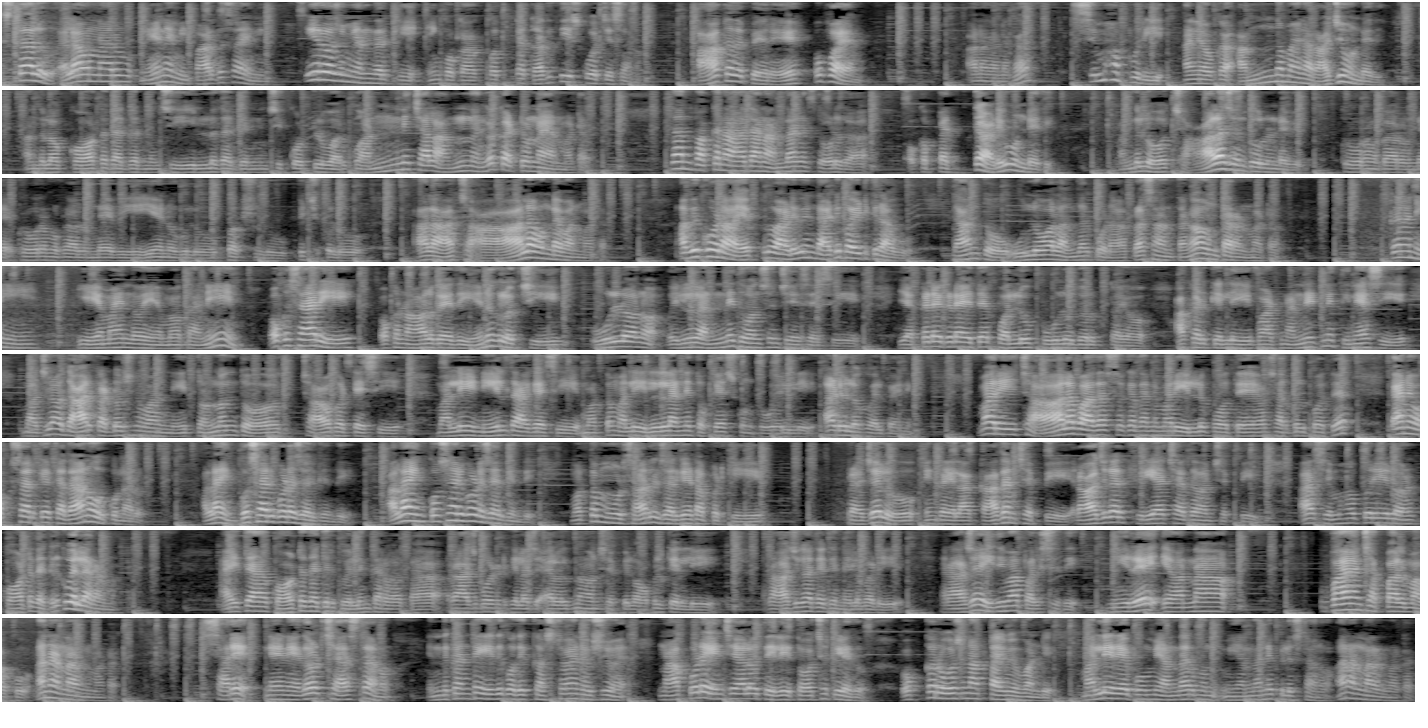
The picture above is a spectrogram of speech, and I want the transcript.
నేస్తాలు ఎలా ఉన్నారు? నేనే మీ పార్థసాయిని. ఈరోజు మీ అందరికీ ఇంకొక కొత్త కథ తీసుకువచ్చేసాను ఆ కథ పేరే ఉపాయం. అనగనగా సింహపురి అనే ఒక అందమైన రాజ్యం ఉండేది. అందులో కోట దగ్గర నుంచి ఇల్లు దగ్గర నుంచి కొట్లు వరకు అన్నీ చాలా అందంగా కట్టి ఉన్నాయన్నమాట దాని పక్కన దాని అందానికి తోడుగా ఒక పెద్ద అడవి ఉండేది. అందులో చాలా జంతువులు ఉండేవి క్రూరమృగాలు ఉండే క్రూరమృగాలు ఉండేవి ఏనుగులు పక్షులు పిచ్చుకలు అలా చాలా ఉండేవన్నమాట. అవి కూడా ఎప్పుడు అడవిని దాటి బయటికి రావు. దాంతో ఊళ్ళో వాళ్ళందరూ కూడా ప్రశాంతంగా ఉంటారనమాట కానీ ఏమైందో ఏమో కానీ ఒకసారి ఒక నాలుగైదు ఏనుగులు వచ్చి ఊళ్ళోనో ఇళ్ళన్నీ ధ్వంసం చేసేసి ఎక్కడెక్కడైతే పళ్ళు పూలు దొరుకుతాయో అక్కడికి వెళ్ళి వాటిని అన్నిటిని తినేసి మధ్యలో దారికి అడ్డొచ్చిన వాళ్ళని తొండంతో చావగొట్టేసి మళ్ళీ నీళ్ళు తాగేసి మొత్తం మళ్ళీ ఇళ్ళన్నీ తొక్కేసుకుంటూ వెళ్ళి అడవిలోకి వెళ్ళిపోయినాయి మరి చాలా బాధస్తుంది కదండి మరి ఇల్లు పోతే సరుకులు పోతే. కానీ ఒకసారికే కదా అని ఊరుకున్నారు. అలా ఇంకోసారి కూడా జరిగింది. అలా ఇంకోసారి కూడా జరిగింది. మొత్తం మూడు సార్లు జరిగేటప్పటికి ప్రజలు ఇంకా ఇలా కాదని చెప్పి రాజుగారికి ఫిర్యాదు చేద్దామని చెప్పి ఆ సింహపురిలోని కోట దగ్గరికి వెళ్ళారనమాట అయితే ఆ కోట దగ్గరికి వెళ్ళిన తర్వాత రాజబోటికి ఇలా వెళ్తున్నామని చెప్పి లోపలికి వెళ్ళి రాజుగారి దగ్గర నిలబడి రాజా ఇది మా పరిస్థితి. మీరే ఏమన్నా ఉపాయం చెప్పాలి మాకు అని అన్నారనమాట సరే నేను ఏదో ఒకటి చేస్తాను. ఎందుకంటే ఇది కొద్దిగా కష్టమైన విషయమే. నాకు కూడా ఏం చేయాలో తెలియ తోచట్లేదు. ఒక్క రోజు నాకు టైం ఇవ్వండి. మళ్ళీ రేపు మీ అందరి ముందు మీ అందరినీ పిలుస్తాను అని అన్నారనమాట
